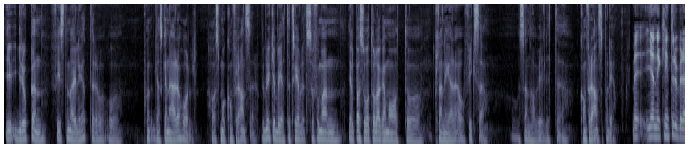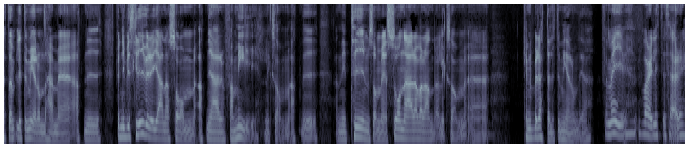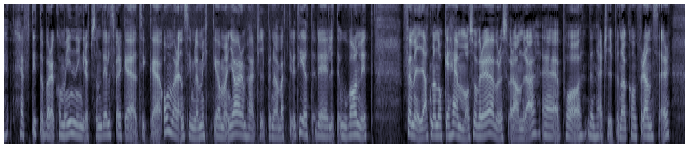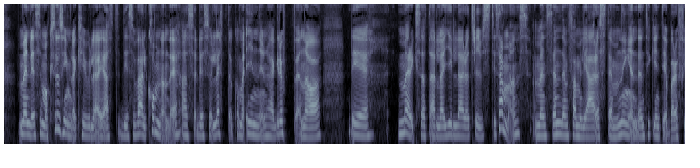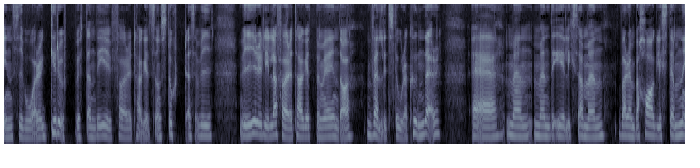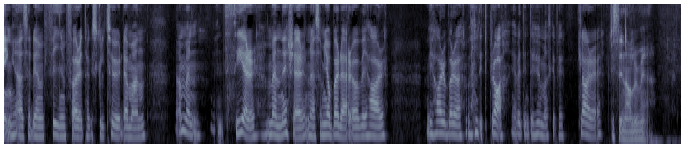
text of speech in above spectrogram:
i, gruppen finns det möjligheter att på ganska nära håll ha små konferenser. Det brukar bli jättetrevligt. Så får man hjälpas åt att laga mat och planera och fixa. Och sen har vi lite konferens på det. Men Jenny, kan inte du berätta lite mer om det här med att ni, för ni beskriver det gärna som att ni är en familj, liksom, att, ni, att ni är ett team som är så nära varandra. Liksom. Eh. Kan du berätta lite mer om det? För mig var det lite så här häftigt att bara komma in i en grupp som dels verkar tycka om varandra så himla mycket och man gör de här typerna av aktiviteter. Det är lite ovanligt för mig att man åker hem och sover över hos varandra eh, på den här typen av konferenser. Men det som också är så himla kul är att det är så välkomnande. Alltså det är så lätt att komma in i den här gruppen. Och det, märks att alla gillar och trivs tillsammans. Men sen den familjära stämningen, den tycker inte jag bara finns i vår grupp, utan det är ju företaget som stort. Alltså vi, vi är ju det lilla företaget, men vi är ändå väldigt stora kunder. Eh, men, men det är liksom en, bara en behaglig stämning. Alltså det är en fin företagskultur där man ja, men, ser människor som jobbar där och vi har vi har det bara väldigt bra. Jag vet inte hur man ska förklara det. Kristina, håller du med?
